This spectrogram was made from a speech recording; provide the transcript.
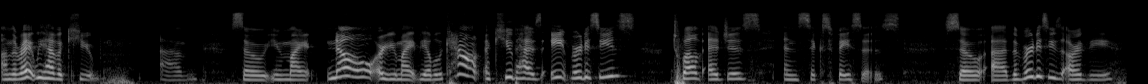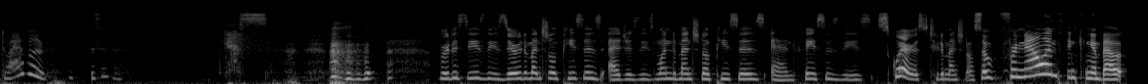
on the right, we have a cube. Um, so you might know, or you might be able to count, a cube has eight vertices, 12 edges, and six faces. So uh, the vertices are the, do I have a, is this a, yes. vertices, these zero-dimensional pieces, edges, these one-dimensional pieces, and faces, these squares, two-dimensional. So for now, I'm thinking about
